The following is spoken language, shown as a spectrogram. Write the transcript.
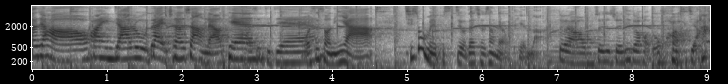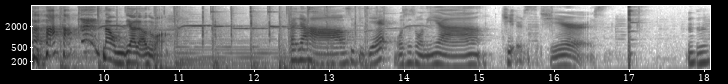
大家好，欢迎加入在车上聊天。我是姐姐，我是索尼娅。其实我们也不是只有在车上聊天啦。对啊，我们随时随地都有好多话讲。那我们今天要聊什么？大家好，我是姐姐，我是索尼娅。Cheers，Cheers。Cheers。嗯嗯，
